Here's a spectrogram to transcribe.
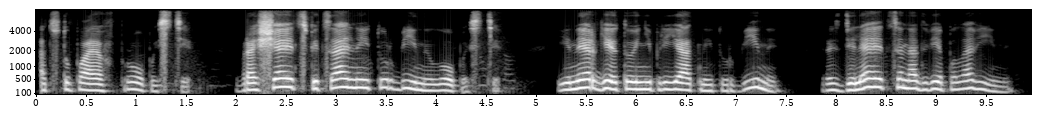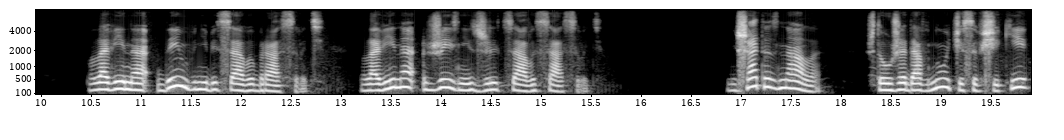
отступая в пропасти, вращает специальные турбины лопасти, и энергия той неприятной турбины разделяется на две половины. Половина дым в небеса выбрасывать, половина жизни из жильца высасывать. Мишата знала, что уже давно часовщики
